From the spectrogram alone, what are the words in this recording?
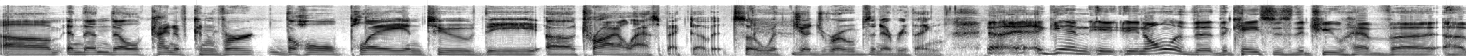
um, and then they'll kind of convert the whole play into the uh, trial aspect of it. So with judge robes and everything. Uh, again, in all of the the cases that you have uh, uh,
